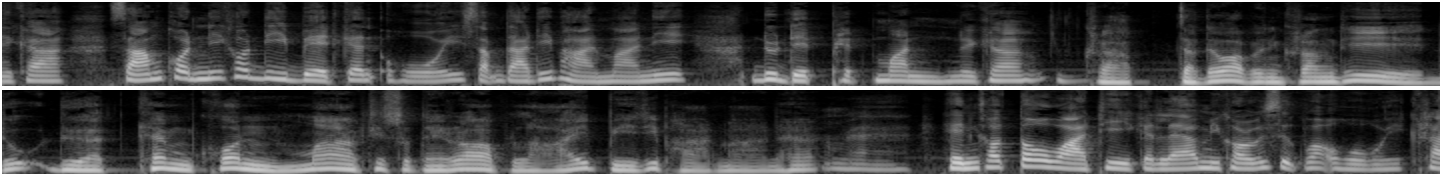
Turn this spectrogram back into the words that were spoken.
นะคะสามคนนี้เขาดีเบตกัน โอ้โหสัปดาห์ที่ผ่านมานี่ดูเด็ดเผ็ดมันนะคะครับ จัดได้ว่าเป็นครั้งที่ดุเดือดเข้มข้นมากที่สุดในรอบหลายปีที่ผ่านมานะฮะเห็นเขาโต้วาทีกันแล้ว มีความรู้สึกว่าโอ้โหใคร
